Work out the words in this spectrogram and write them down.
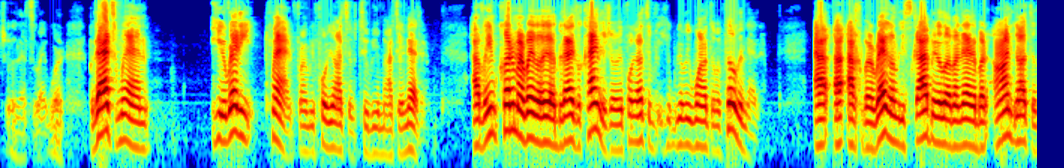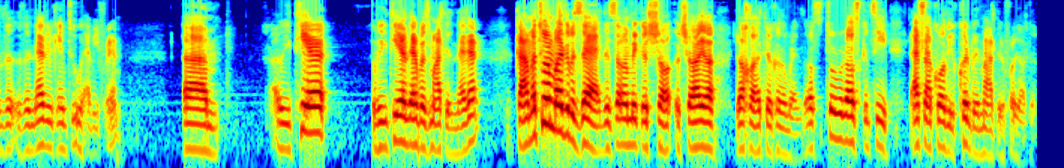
sure that's the right word, but that's when he already planned from before Yontif to be Mater Neder. Avim Kodem but that's kind of before Yontif, he really wanted to fulfill the Neder. But on Yontif, the, the Neder became too heavy for him. Um, Vitir, Vitir, there was Mater Neder. Kamatur might have said that someone Those two else concede that's not called you could be matir for yotiv.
